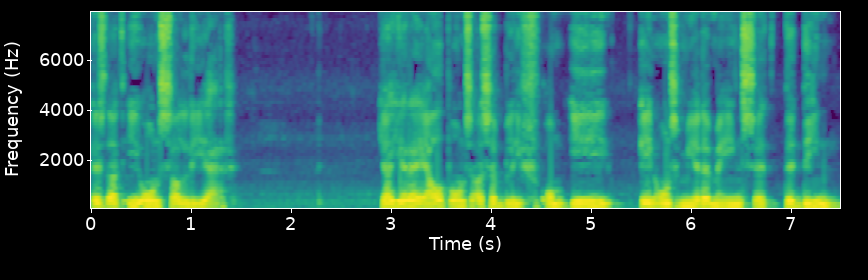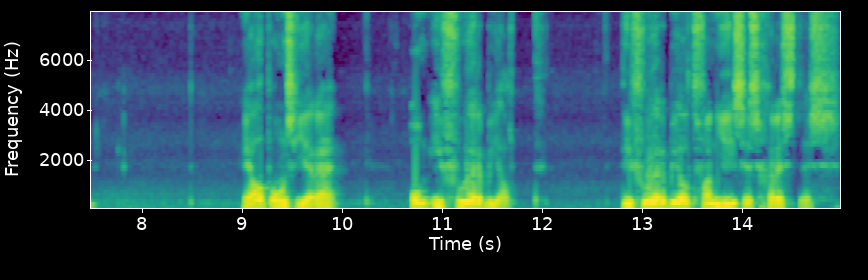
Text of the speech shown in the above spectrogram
is dat U ons sal leer. Ja Here, help ons asseblief om U en ons medemense te dien. Help ons Here om U voorbeeld, die voorbeeld van Jesus Christus,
